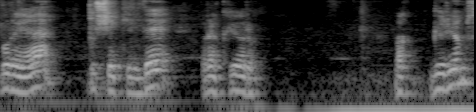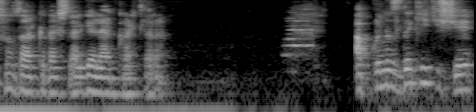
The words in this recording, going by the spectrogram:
Buraya bu şekilde bırakıyorum. Bak görüyor musunuz arkadaşlar gelen kartlara? aklınızdaki kişi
